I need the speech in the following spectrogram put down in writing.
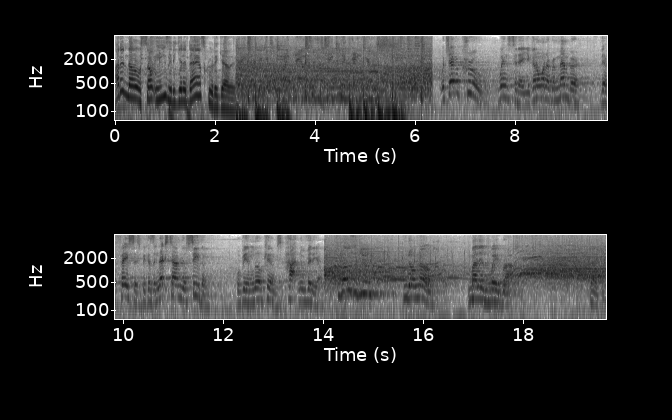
I didn't know it was so easy to get a dance crew together. Whichever crew wins today, you're gonna want to remember their faces because the next time you'll see them will be in Lil Kim's hot new video. For those of you who don't know, my name is Wade Rock. Thank you.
